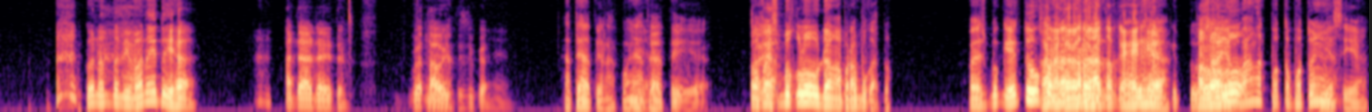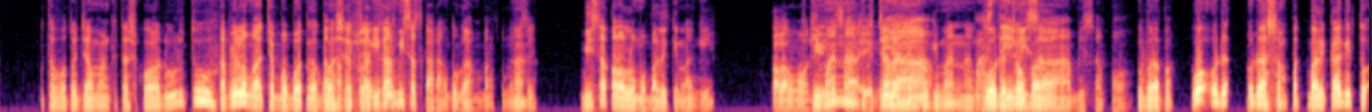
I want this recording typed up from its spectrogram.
gue nonton di mana itu ya. Ada ada itu. Gua tahu Iya. itu juga. Hati-hati lah, pokoknya Iya, hati-hati. Iya. Oh Soalnya- Facebook lu udah nggak pernah buka tuh. Facebook ya itu Karena gara-gara kehack ya? gitu. Kalau lu- banget foto-fotonya. Iya sih ya. Foto-foto zaman kita sekolah dulu tuh. Tapi lu nggak coba buat Nggak gua lagi kan bisa sekarang tuh gampang sebenarnya sih. Bisa kalau lu mau balikin lagi. kalau mau Gimana diusahain, gitu caranya gua gimana? Pasti Gua udah coba bisa, bisa kok. beberapa. Gua udah udah sempet balik lagi tuh.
